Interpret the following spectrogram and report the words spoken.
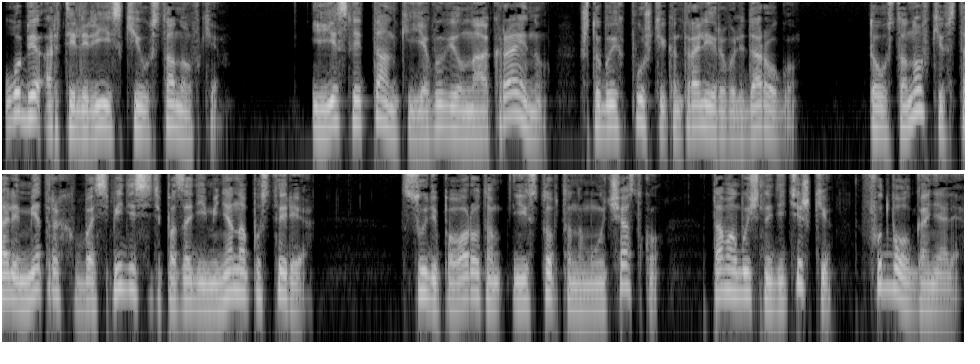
обе артиллерийские установки. И если танки я вывел на окраину, чтобы их пушки контролировали дорогу, то установки встали метрах в 80 позади меня на пустыре. Судя по воротам и истоптанному участку, там обычно детишки футбол гоняли.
